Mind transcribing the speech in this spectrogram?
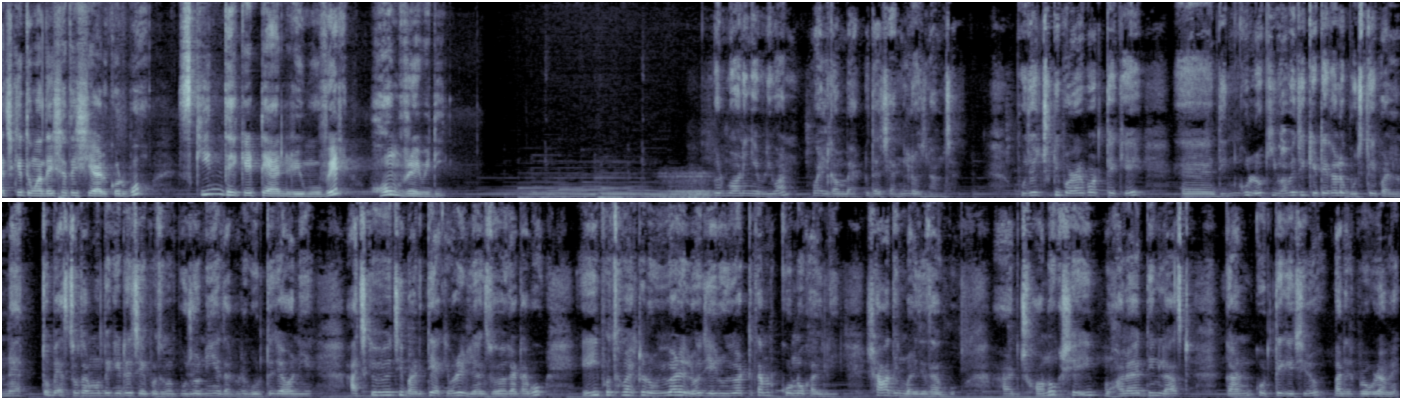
আজকে তোমাদের সাথে শেয়ার করব স্কিন থেকে ট্যান রিমুভের home remedy good morning everyone welcome back to the channel Rojnamcha পুজোর ছুটি পড়ার পর থেকে দিনগুলো কীভাবে যে কেটে গেল বুঝতেই পারলাম না। এত ব্যস্ততার মধ্যে কেটেছে, প্রথমে পুজো নিয়ে, তারপরে ঘুরতে যাওয়া নিয়ে। আজকে ভেবেছি বাড়িতে একেবারে রিল্যাক্সভাবে কাটাবো। এই প্রথমে একটা রবিবার এলো, যে রবিবারটাতে আমার কোনো কাজ নেই, সারাদিন বাড়িতে থাকব। আর ঝনক সেই মহালয়ার দিন লাস্ট গান করতে গেছিল গানের প্রোগ্রামে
